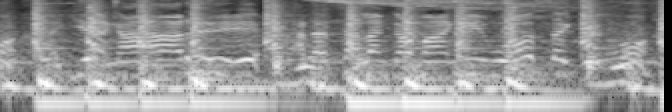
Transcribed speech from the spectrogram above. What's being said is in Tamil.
கேட்கும் ஐயனாரு அந்த சலங்கமாகி ஓசை கேட்கும்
